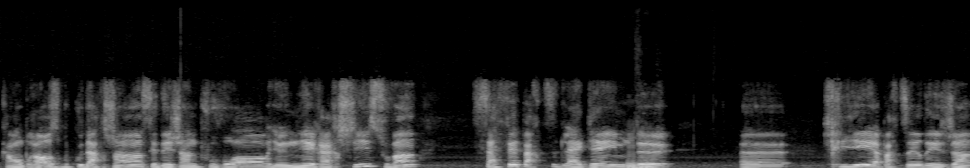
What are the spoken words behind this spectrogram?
quand on brasse beaucoup d'argent, c'est des gens de pouvoir, il y a une hiérarchie. Souvent, ça fait partie de la game de mhm. euh, crier à partir des gens,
